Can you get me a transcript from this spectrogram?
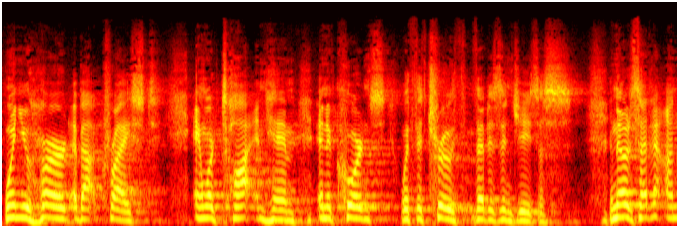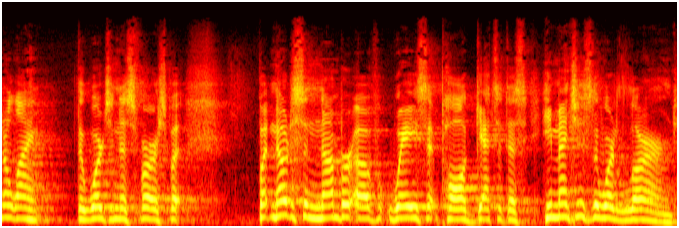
when you heard about Christ and were taught in him in accordance with the truth that is in Jesus. And notice I didn't underline the words in this verse, but, but notice a number of ways that Paul gets at this. He mentions the word learned,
